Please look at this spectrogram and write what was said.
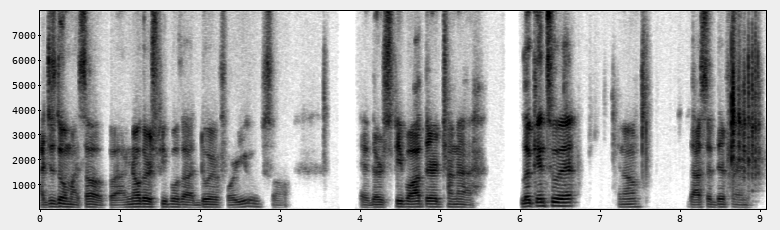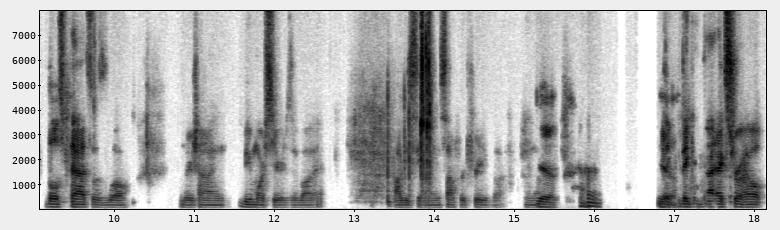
I just do it myself. But I know there's people that do it for you. So if there's people out there trying to look into it, you know, that's a different those paths as well. They're trying to be more serious about it. Obviously, I mean, it's not for free, but You know? Yeah. yeah. They, they get that extra help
